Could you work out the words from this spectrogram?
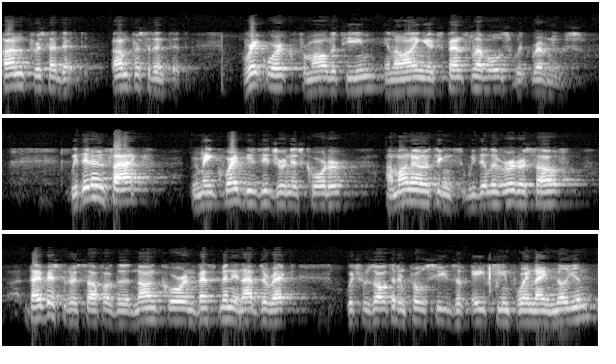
unprecedented. Great work from all the team in aligning expense levels with revenues. We did, in fact, remain quite busy during this quarter. Among other things, we delivered ourselves, divested ourselves of the non-core investment in AppDirect, which resulted in proceeds of 18.9 million.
